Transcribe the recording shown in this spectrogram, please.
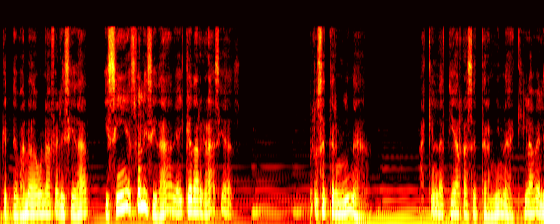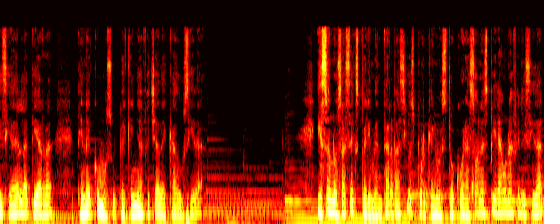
que te van a dar una felicidad. Y sí, es felicidad y hay que dar gracias. Pero se termina. Aquí en la tierra se termina. Aquí la felicidad en la tierra tiene como su pequeña fecha de caducidad. Y eso nos hace experimentar vacíos porque nuestro corazón aspira a una felicidad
